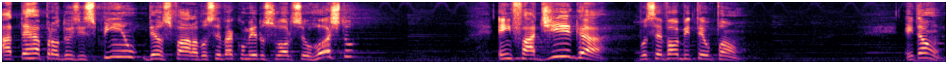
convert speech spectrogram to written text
a terra produz espinho, Deus fala: você vai comer o suor do seu rosto. Em fadiga, você vai obter o pão. Então,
